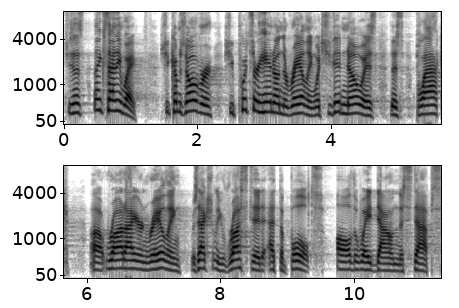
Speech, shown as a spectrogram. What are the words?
She says, Thanks anyway. She comes over. She puts her hand on the railing. What she didn't know is this black uh, wrought iron railing was actually rusted at the bolts all the way down the steps.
